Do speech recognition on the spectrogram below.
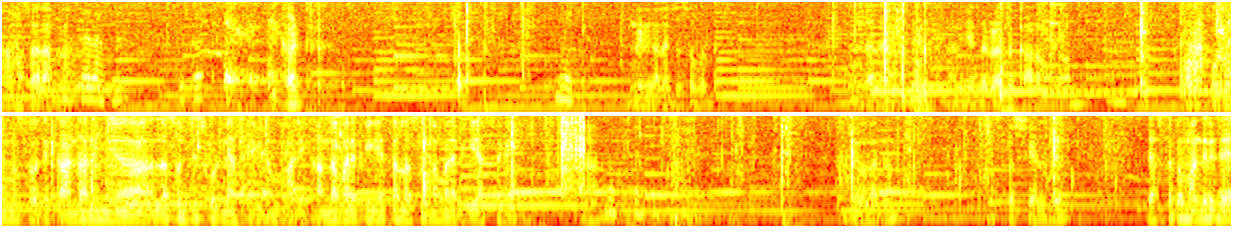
हा मसाला आपला. मसाला आपला. तिखट. तिखट. मीठ. मीठ घालायचं सोबत. अंदाज आणि हे सगळं असं कालवून घेऊन. फोडणी मस्त होते. कांदा आणि लसूणचीच फोडणी असते एकदम भारी. कांदा बऱ्यापैकी घ्यायचा लसूण पण बऱ्यापैकी जास्त घ्यायचं. मिक्स करते. मस्त शेल तेल. जास्त करून मांदेरीच आहे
